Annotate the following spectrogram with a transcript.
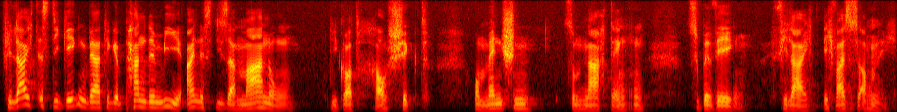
vielleicht ist die gegenwärtige Pandemie eines dieser Mahnungen, die Gott rausschickt, um Menschen zum Nachdenken zu bewegen. Vielleicht, ich weiß es auch nicht.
